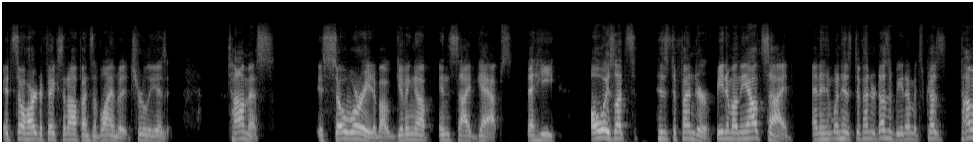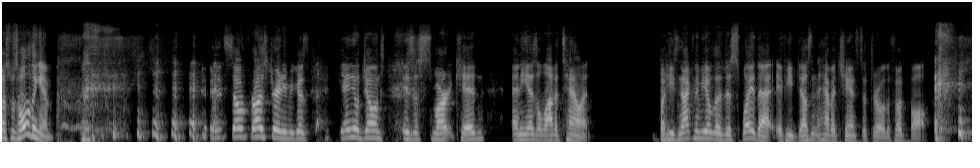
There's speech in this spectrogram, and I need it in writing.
it's so hard to fix an offensive line, but it truly is. Thomas is so worried about giving up inside gaps that he always lets his defender beat him on the outside. And then when his defender doesn't beat him, it's because Thomas was holding him. it's so frustrating because Daniel Jones is a smart kid and he has a lot of talent, but he's not going to be able to display that if he doesn't have a chance to throw the football.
